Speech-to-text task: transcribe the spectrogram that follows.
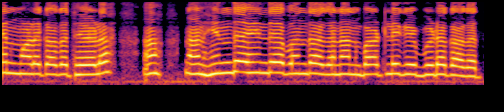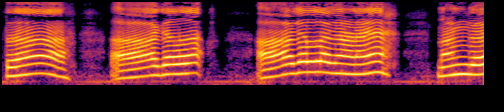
ಏನು ಮಾಡೋಕ್ಕಾಗತ್ತೆ ಹೇಳು? ನಾನು ಹಿಂದೆ ಹಿಂದೆ ಬಂದಾಗ ನಾನು ಬಾಟ್ಲಿಗೆ ಬಿಡೋಕ್ಕಾಗತ್ತಾ? ಆಗಲ್ಲ. ಆಗಲ್ಲ ಕಣೆ. ನಂಗೆ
